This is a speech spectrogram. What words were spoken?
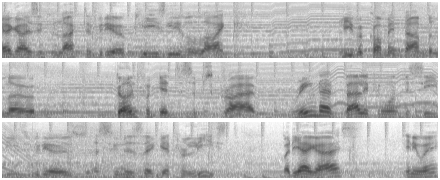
Yeah guys if you liked the video please leave a like leave a comment down below. Don't forget to subscribe. Ring that bell if you want to see these videos as soon as they get released. But yeah guys anyway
